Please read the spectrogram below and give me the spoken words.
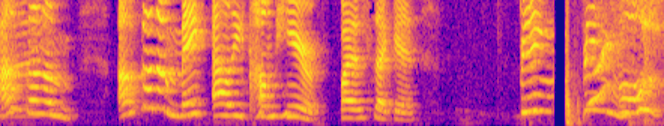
I'm gonna I'm gonna make Ellie come here by a second. Bing, bing. Oh,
